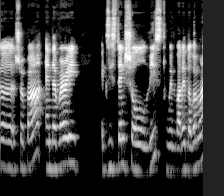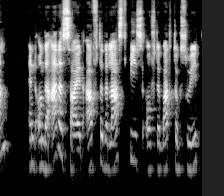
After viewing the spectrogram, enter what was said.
uh, Chopin, and a very existential Liszt with Walter Dobermann. And on the other side, after the last piece of the Bartok suite,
